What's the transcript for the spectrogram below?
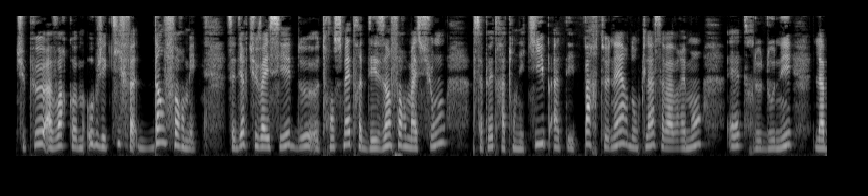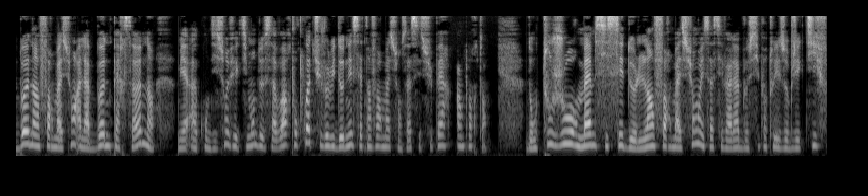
tu peux avoir comme objectif d'informer. C'est-à-dire que tu vas essayer de euh, transmettre des informations, ça peut être à ton équipe, à tes partenaires, donc là ça va vraiment être de donner la bonne information à la bonne personne, mais à condition effectivement de savoir pourquoi tu veux lui donner cette information, ça c'est super important. Donc toujours, même si c'est de l'information, et ça c'est valable aussi pour tous les objectifs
